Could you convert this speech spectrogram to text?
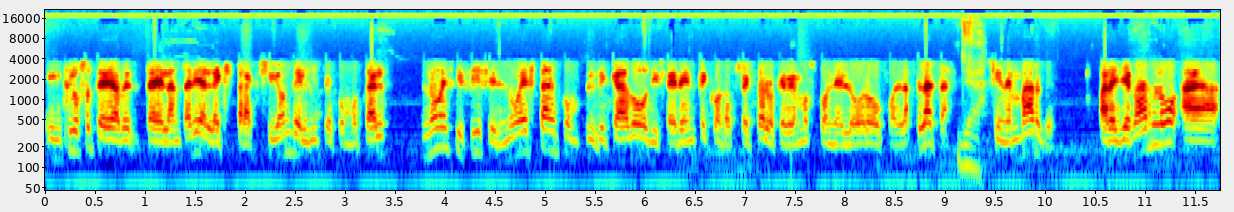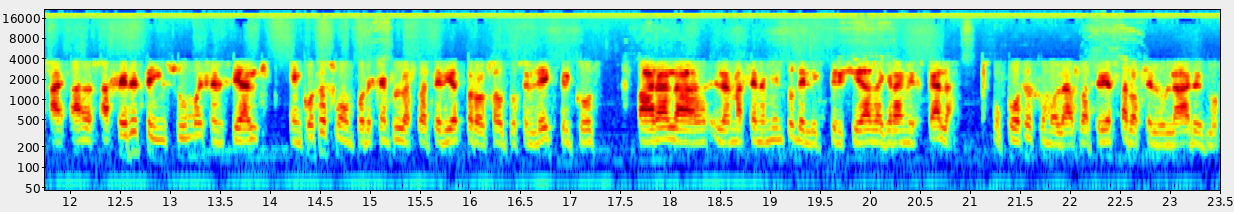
incluso te, adelantaría, la extracción del litio como tal no es difícil, no es tan complicado o diferente con respecto a lo que vemos con el oro o con la plata. Sin embargo, para llevarlo a, hacer este insumo esencial en cosas como, por ejemplo, las baterías para los autos eléctricos, para el almacenamiento de electricidad a gran escala, o cosas como las baterías para los celulares, los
